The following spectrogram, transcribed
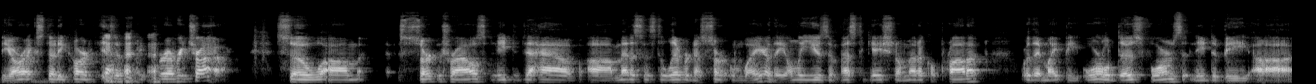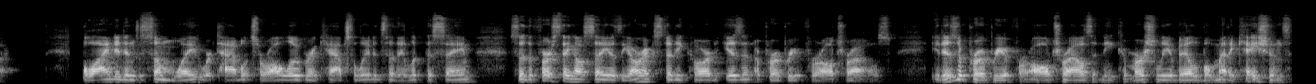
The RX study card isn't right for every trial. So um, certain trials needed to have uh, medicines delivered in a certain way, or they only use investigational medical product, or they might be oral dose forms that need to be uh, blinded in some way where tablets are all over encapsulated so they look the same. So the first thing I'll say is the RX study card isn't appropriate for all trials. It is appropriate for all trials that need commercially available medications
